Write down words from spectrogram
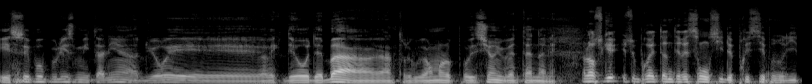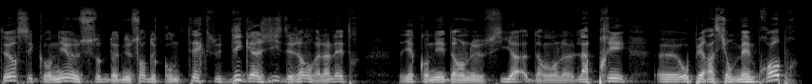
Et ce populisme italien a duré avec des hauts débats hein, entre le gouvernement et l'opposition une vingtaine d'années. Alors, ce qui pourrait être intéressant aussi de préciser pour nos auditeurs, c'est qu'on est dans une sorte de contexte dégagiste déjà, on va la lettre. C'est-à-dire qu'on est dans le dans l'après-opération euh, main propre,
